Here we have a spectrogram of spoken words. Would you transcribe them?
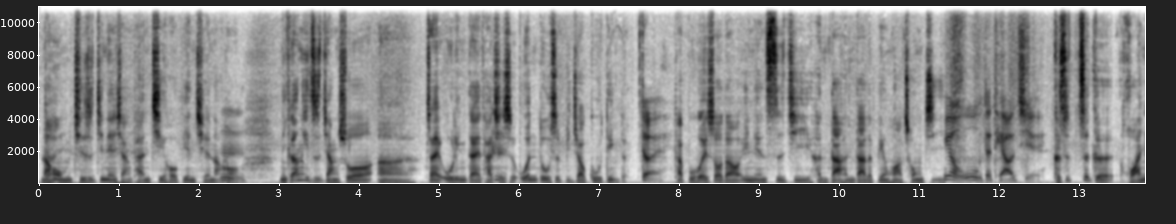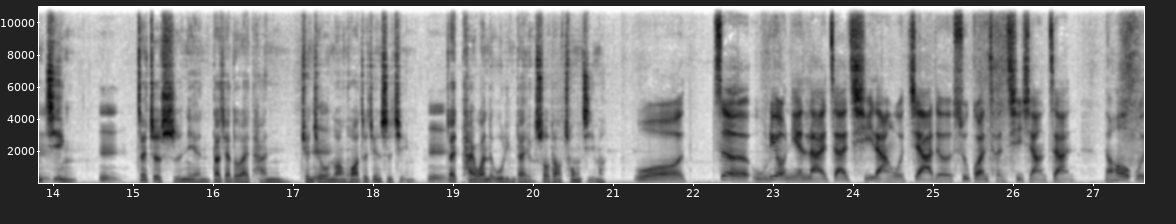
然后我们其实今天想谈气候变迁，然后你刚刚一直讲说，呃，在雾林带它其实温度是比较固定的，对，它不会受到一年四季很大很大的变化冲击，因为有雾的调节。可是这个环境，嗯，在这十年大家都在谈全球暖化这件事情，嗯，在台湾的雾林带有受到冲击吗？我这五六年来在奇兰，我架的树冠层气象站。然后我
